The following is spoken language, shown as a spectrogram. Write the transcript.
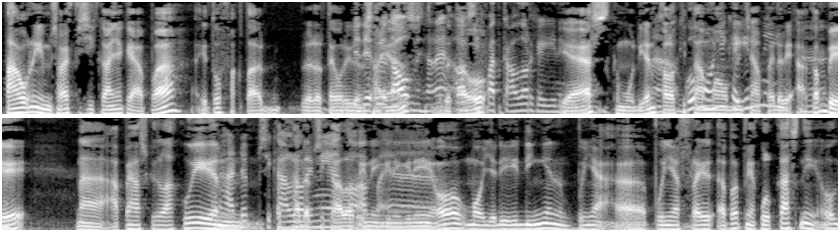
tahu nih misalnya fisikanya kayak apa itu fakta dari teori dan Jadi udah sains tahu misalnya udah oh tahu. sifat kalor kayak gini. Yes, gini. kemudian Nah, kalau kita mau mencapai dari A ke. B, nah apa yang harus kita lakuin Terhadap si kalor terhadap ini si kalor ini apa gini ya. gini. Oh mau jadi dingin punya eh, punya fre- apa punya kulkas nih. Oh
